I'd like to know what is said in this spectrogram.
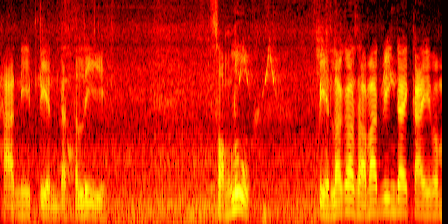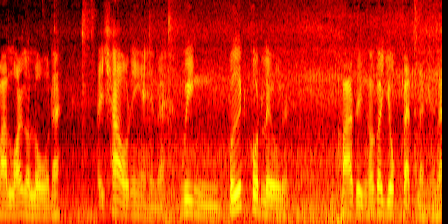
ทานนี้เปลี่ยนแบตเตอรี่สองลูก เปลี่ยนแล้วก็สามารถวิ่งได้ไกลประมาณร้อยกว่าโลนะ ไปเช่านี่ไงเห็นไหมวิ่งปื๊ดโคตรเร็วเลย มาถึงเขาก็ยกแบตหนึ่งเห็นไหม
